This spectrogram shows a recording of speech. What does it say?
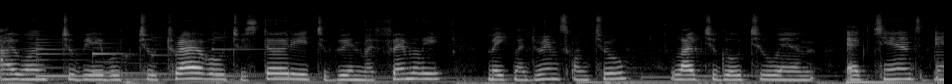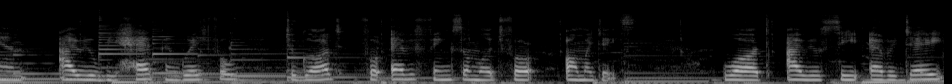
I want to be able to travel, to study, to be in my family, make my dreams come true, like to go to an exchange, and I will be happy and grateful to God for everything so much for all my days. What I will see every day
